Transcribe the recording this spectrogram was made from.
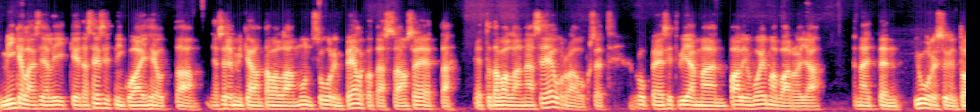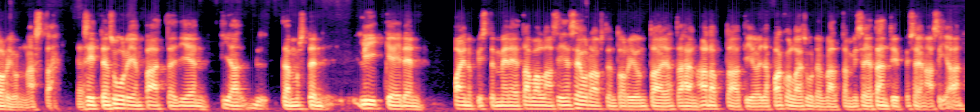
Minkälaisia liikkeitä se sitten niinku aiheuttaa? Ja se, mikä on tavallaan mun suurin pelko tässä on se, että, että tavallaan nämä seuraukset rupeaa sitten viemään paljon voimavaroja näiden juurisyyn torjunnasta. Ja sitten suurien päättäjien ja tämmöisten liikkeiden painopiste menee tavallaan siihen seurausten torjuntaan ja tähän adaptaatioon ja pakolaisuuden välttämiseen ja tämän tyyppiseen asiaan.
